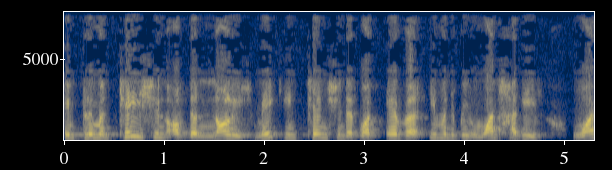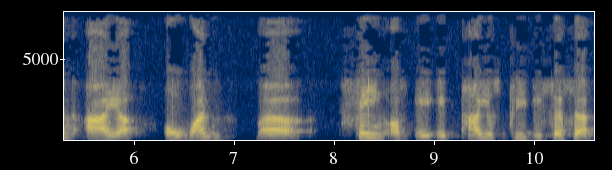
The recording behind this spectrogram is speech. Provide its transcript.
implementation of the knowledge, make intention that whatever, even be one hadith, one ayah, or one uh, saying of a, a pious predecessor,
